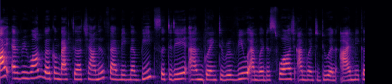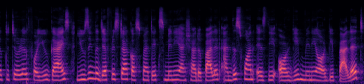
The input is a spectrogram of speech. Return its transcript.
Hi everyone, welcome back to our channel Fab Meghna Beats. So today I'm going to review, I'm going to swatch, I'm going to do an eye makeup tutorial for you guys using the Jeffree Star Cosmetics mini eyeshadow palette and this one is the Orgy mini Orgy palette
